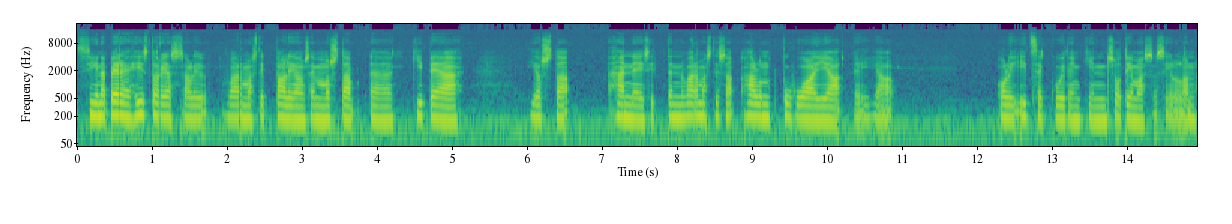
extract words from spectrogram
siinä perhehistoriassa oli varmasti paljon semmoista kipeää, josta hän ei sitten varmasti halunnut puhua ja, ja oli itse kuitenkin sotimassa silloin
